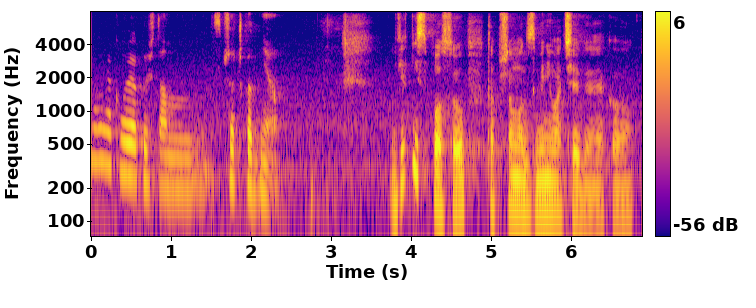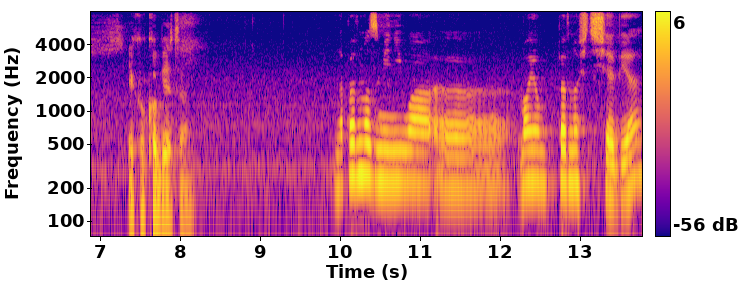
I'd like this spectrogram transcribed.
no, jako jakoś tam sprzeczkę dnia. W jaki sposób ta przemoc zmieniła Ciebie jako, jako kobietę? Na pewno zmieniła e, moją pewność siebie.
